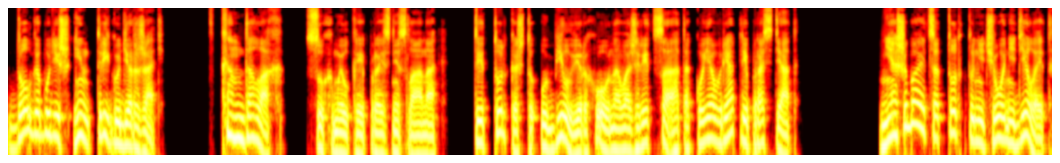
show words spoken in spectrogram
Долго будешь интригу держать? В кандалах, с ухмылкой произнесла она. Ты только что убил верховного жреца, а такое вряд ли простят. Не ошибается тот, кто ничего не делает,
